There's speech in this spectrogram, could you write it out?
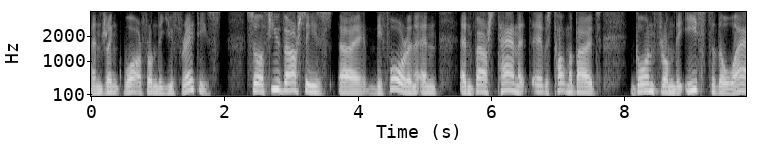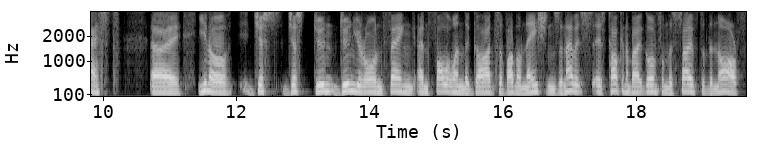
and drink water from the Euphrates? So a few verses uh, before, in, in, in verse 10, it, it was talking about going from the east to the west, uh, you know, just just doing doing your own thing and following the gods of other nations. And now it's it's talking about going from the south to the north,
